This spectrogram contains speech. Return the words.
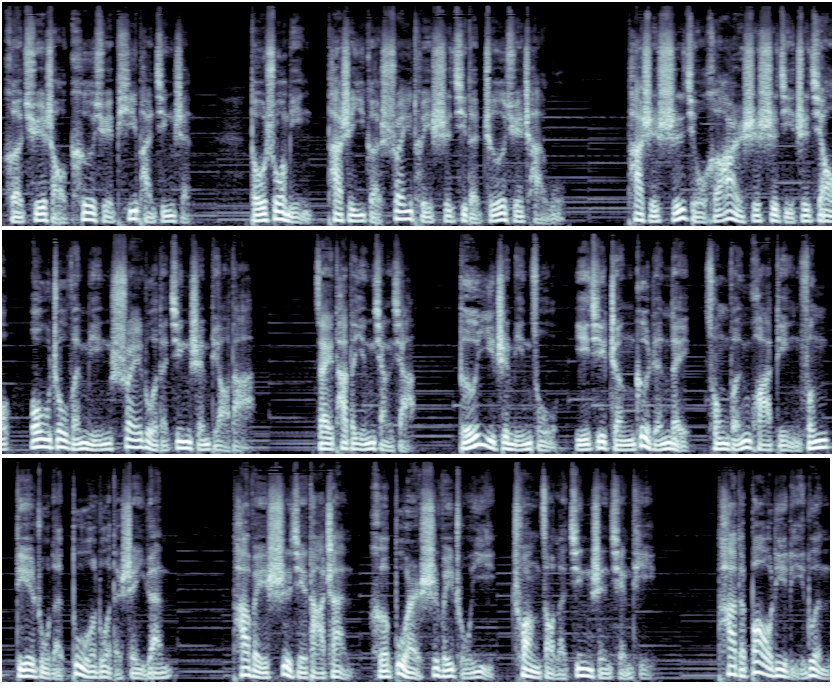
和缺少科学批判精神，都说明它是一个衰退时期的哲学产物。它是十九和二十世纪之交欧洲文明衰落的精神表达。在它的影响下，德意志民族以及整个人类从文化顶峰跌入了堕落的深渊。他为世界大战和布尔什维主义创造了精神前提，他的暴力理论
